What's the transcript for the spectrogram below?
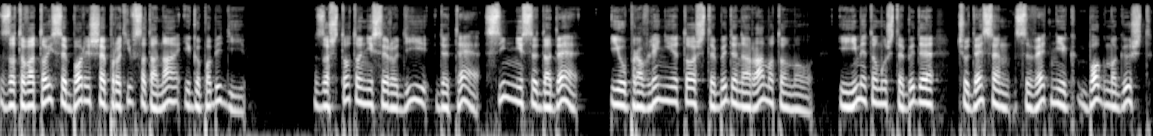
затова Той се бореше против Сатана и го победи. Защото ни се роди дете, син ни се даде, і управлението ще буде на рамото му, і ім'я тому ще буде чудесен светник Бог могущ,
